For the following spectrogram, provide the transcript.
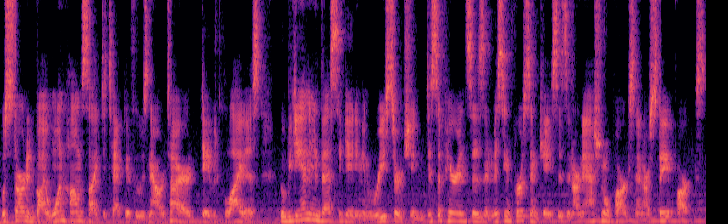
was started by one homicide detective who is now retired, David Paulides, who began investigating and researching disappearances and missing person cases in our national parks and our state parks.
